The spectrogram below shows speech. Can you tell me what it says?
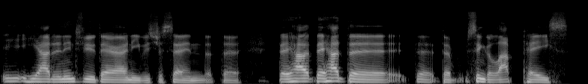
he, he had an interview there and he was just saying that the they had they had the the, the single lap pace.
